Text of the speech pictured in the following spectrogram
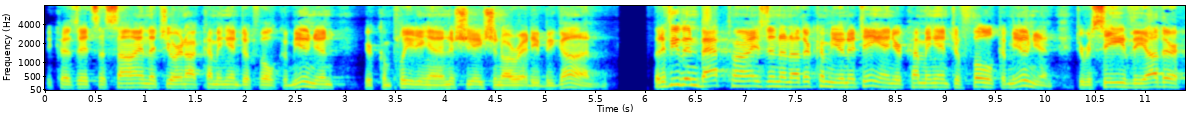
because it's a sign that you are not coming into full communion. You're completing an initiation already begun. But if you've been baptized in another community and you're coming into full communion to receive the other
